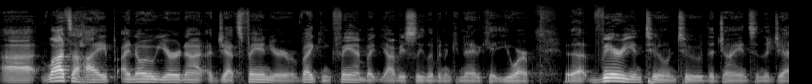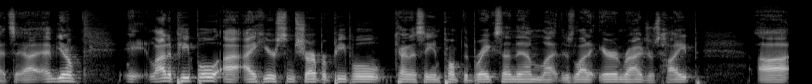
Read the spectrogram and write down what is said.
Uh, lots of hype. I know you're not a Jets fan, you're a Viking fan, but obviously living in Connecticut, you are uh, very in tune to the Giants and the Jets. Uh, and, you know, a lot of people, I hear some sharper people kind of saying pump the brakes on them. There's a lot of Aaron Rodgers hype. Uh,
